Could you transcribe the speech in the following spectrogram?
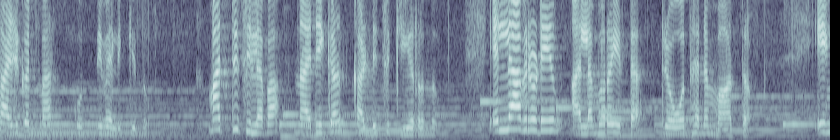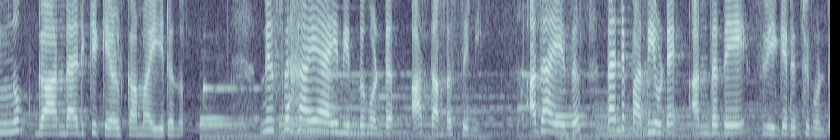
കഴുകന്മാർ കുത്തിവലിക്കുന്നു മറ്റു ചിലവ നരികൾ കടിച്ചു കീറുന്നു. എല്ലാവരുടെയും അലമുറയിട്ട രോധനം മാത്രം എങ്ങും ഗാന്ധാരിക്ക് കേൾക്കാമായിരുന്നു. നിസ്സഹായായി നിന്നുകൊണ്ട് ആ തപസ്സിനി അതായത് തന്റെ പതിയുടെ അന്ധതയെ സ്വീകരിച്ചുകൊണ്ട്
